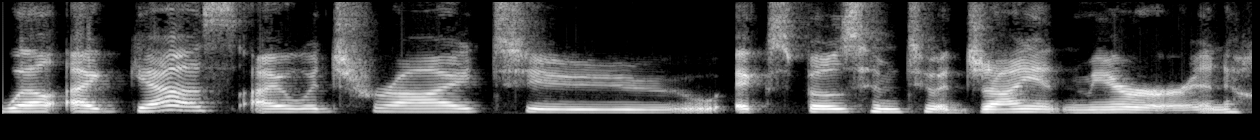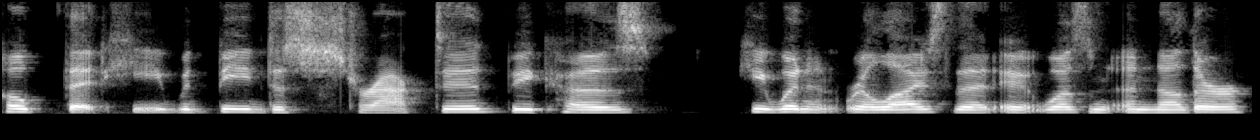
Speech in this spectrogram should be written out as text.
Well, I guess I would try to expose him to a giant mirror and hope that he would be distracted because he wouldn't realize that it wasn't another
